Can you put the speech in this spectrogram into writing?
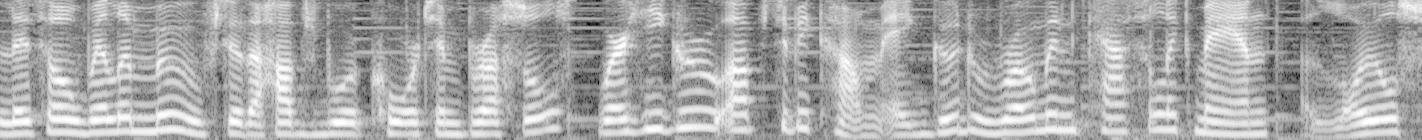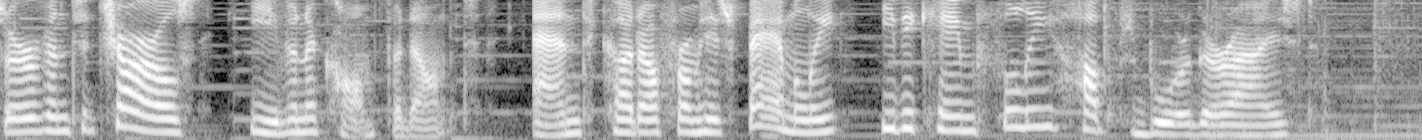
Little Willem moved to the Habsburg court in Brussels, where he grew up to become a good Roman Catholic man, a loyal servant to Charles, even a confidant. And cut off from his family, he became fully Habsburgerized.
